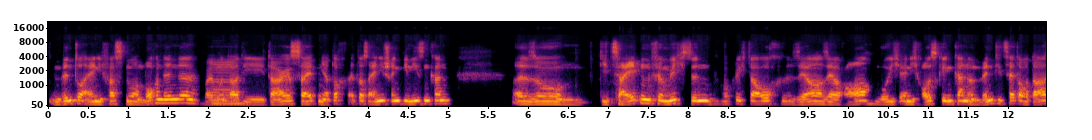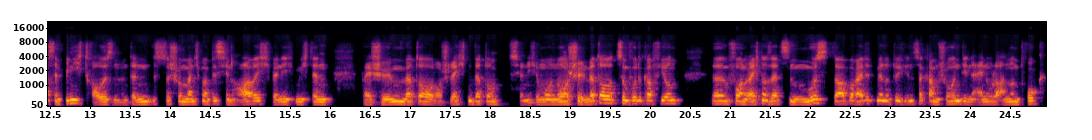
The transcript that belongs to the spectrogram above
Im Winter eigentlich fast nur am Wochenende, weil mhm. man da die Tageszeiten ja doch etwas eingeschränkt genießen kann. Also die Zeiten für mich sind wirklich da auch sehr, sehr rar, wo ich eigentlich rausgehen kann. Und wenn die Zeit aber da ist, dann bin ich draußen. Und dann ist das schon manchmal ein bisschen haarig, wenn ich mich dann bei schönem Wetter oder schlechtem Wetter, ist ja nicht immer nur schön Wetter zum Fotografieren, äh, vor den Rechner setzen muss. Da bereitet mir natürlich Instagram schon den einen oder anderen Druck,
